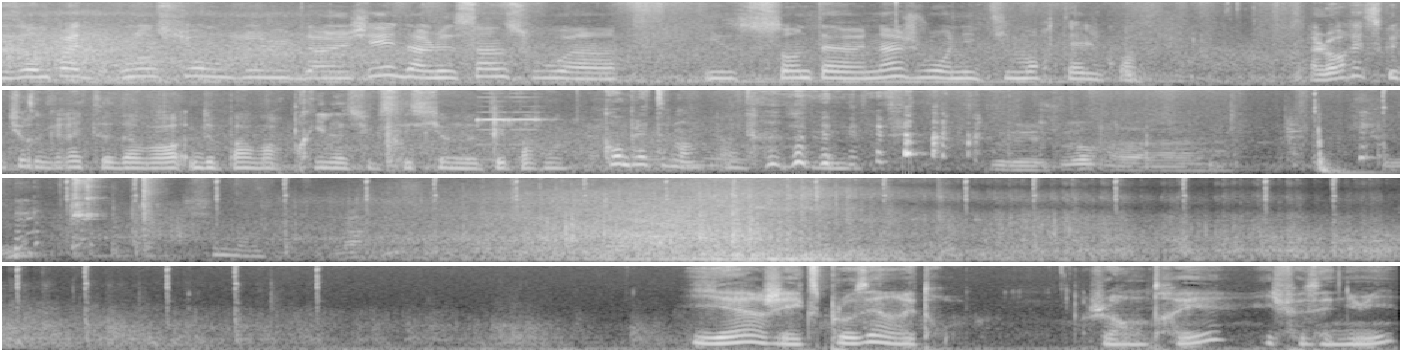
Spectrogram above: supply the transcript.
ils n'ont pas de notion du danger dans le sens où euh, ils sont à un âge où on est immortel, quoi. Alors, est-ce que tu regrettes d'avoir, de ne pas avoir pris la succession de tes parents? Complètement. Tous les jours. euh, Hier, j'ai explosé un rétro. Je rentrais, il faisait nuit.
